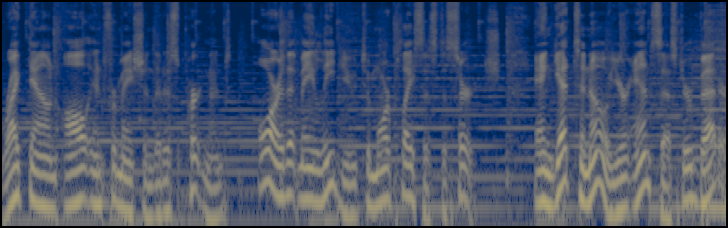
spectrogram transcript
Write down all information that is pertinent or that may lead you to more places to search, and get to know your ancestor better.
